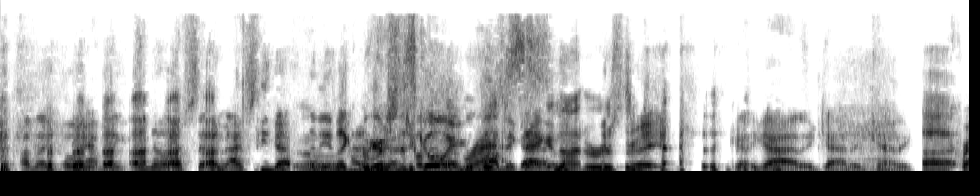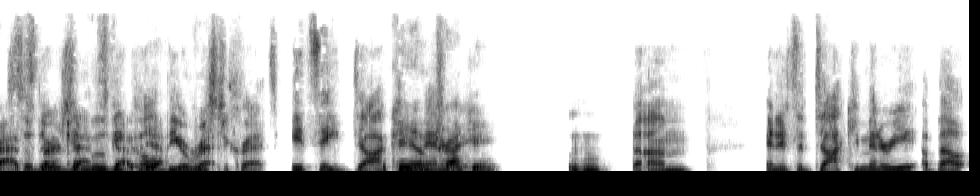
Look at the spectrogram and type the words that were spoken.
I'm, I'm like, oh, I'm like, no, I've seen, I've seen that. Plenty of Like, where's this going? like, Bob Disney not aristocrat. Right. Got it, got it, got it. Uh, Crats, so there's a cats, movie got it, called yeah, The crats. Aristocrats. It's a Okay, documentary. I'm tracking. Um, and it's a documentary about,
